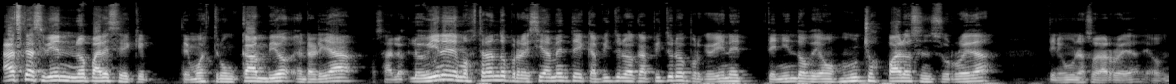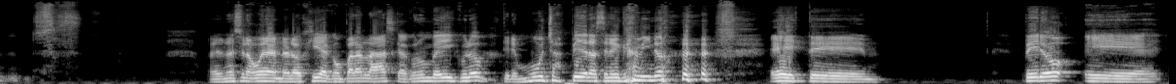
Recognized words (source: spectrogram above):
Asuka, si bien no parece que te muestre un cambio, en realidad, o sea, lo, lo viene demostrando progresivamente capítulo a capítulo porque viene teniendo, digamos, muchos palos en su rueda. Tiene una sola rueda, digamos. Bueno, no es una buena analogía comparar la Asuka con un vehículo. Tiene muchas piedras en el camino. este. Pero eh,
